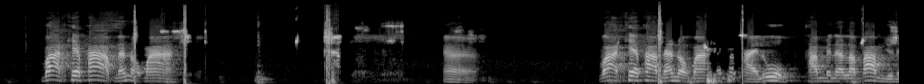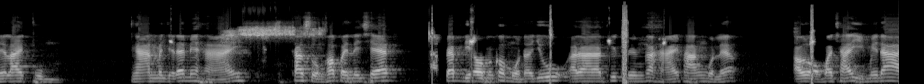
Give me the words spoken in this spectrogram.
ำวาดแค่ภาพนั้นออกมาเออวาดแค่ภาพนั้นออกมาแล้วก็ถ่ายรูปทำเป็นอัลบั้มอยู่ในไลน์กลุ่ม งานมันจะได้ไม่หาย ถ้าส่งเข้าไปในแชทแป๊บเดียวมันก็หมดอายุอาทิตย์หนึ่งก็หายพังหมดแล้ว เอาออกมาใช้อีกไม่ได้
